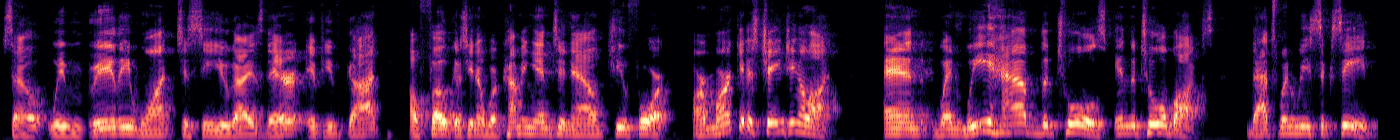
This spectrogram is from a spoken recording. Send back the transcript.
So we really want to see you guys there. If you've got a focus, you know, we're coming into now Q4. Our market is changing a lot. And when we have the tools in the toolbox, that's when we succeed.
